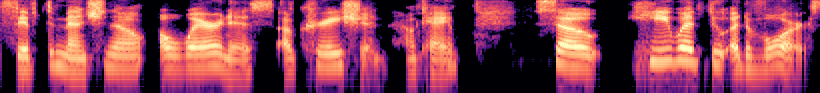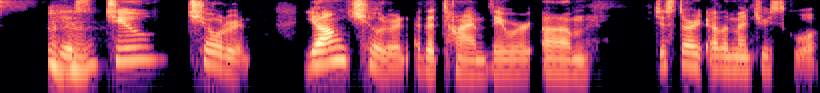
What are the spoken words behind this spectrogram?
fifth dimensional awareness of creation. Okay. So he went through a divorce. He has two children, young children at the time. They were um, just starting elementary school.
